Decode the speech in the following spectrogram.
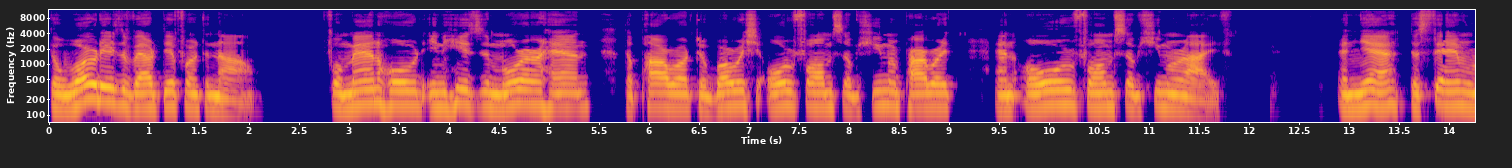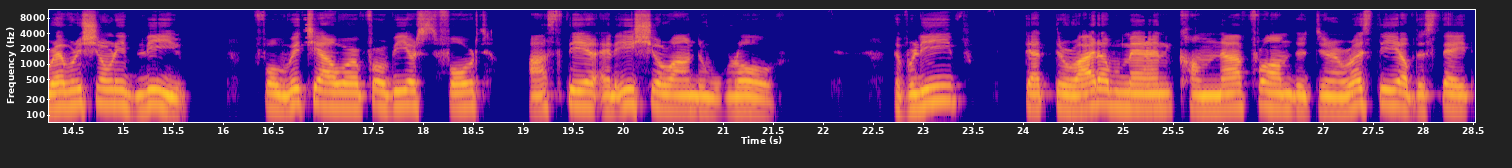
The world is very different now, for man holds in his moral hand the power to abolish all forms of human poverty and all forms of human life. And yet, the same revolutionary belief for which our forebears fought are still at issue around the globe. The belief that the right of man come not from the generosity of the state,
